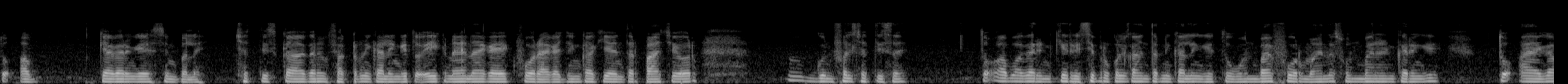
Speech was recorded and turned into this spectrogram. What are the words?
तो अब क्या करेंगे? सिंपल है। छत्तीस का अगर हम फैक्टर निकालेंगे तो एक नाइन आएगा, एक फोर आएगा, जिनका की अंतर पाँच है और गुणफल छत्तीस है। तो अब अगर इनके रेसिप्रोकल का अंतर निकालेंगे तो one by four minus one by nine करेंगे तो आएगा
